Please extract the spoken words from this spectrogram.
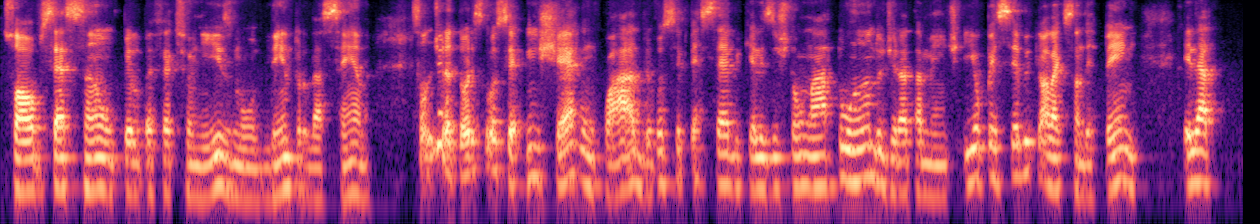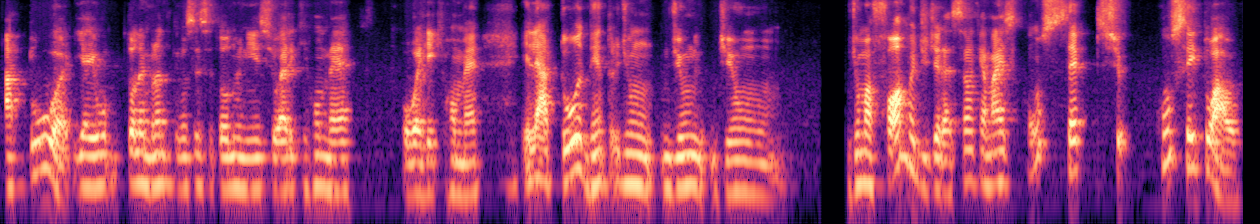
sua obsessão pelo perfeccionismo dentro da cena. São diretores que você enxerga um quadro, você percebe que eles estão lá atuando diretamente. E eu percebo que o Alexander Payne, ele atua, e aí eu estou lembrando que você citou no início o Eric Romer, ou Henrique Romer, ele atua dentro de um, de um, de um de uma forma de direção que é mais conceitual.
